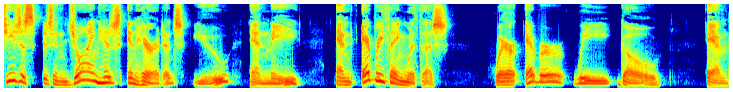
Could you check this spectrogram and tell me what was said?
Jesus is enjoying his inheritance, you and me, and everything with us wherever we go and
